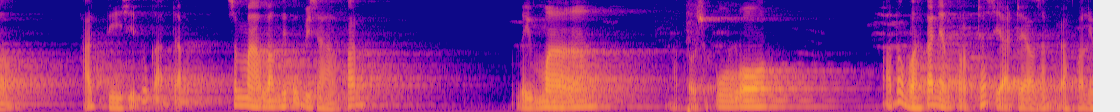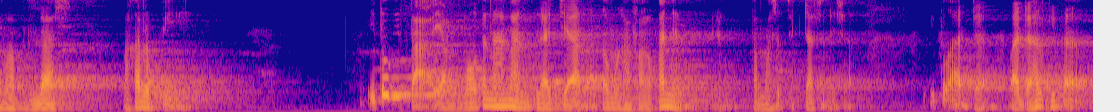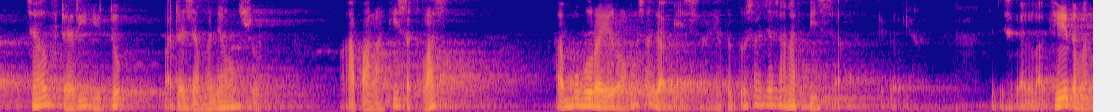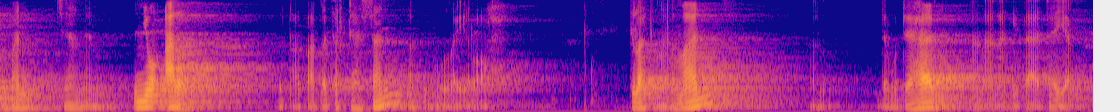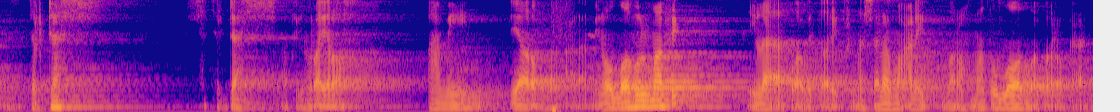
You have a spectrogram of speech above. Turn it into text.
hadis itu kadang semalam itu bisa hafal lima atau sepuluh atau bahkan yang cerdas ya ada yang sampai hafal lima belas bahkan lebih itu kita yang mau tenanan belajar atau menghafalkan yang, termasuk cerdas misalnya itu ada. Padahal kita jauh dari hidup pada zamannya Rasul. Apalagi sekelas Abu Hurairah masa nggak bisa ya tentu saja sangat bisa gitu ya. Jadi sekali lagi teman-teman jangan menyoal betapa kecerdasan Abu Hurairah. Itulah teman-teman. Mudah-mudahan anak-anak kita ada yang cerdas secerdas Abi Hurairah amin ya rabbal alamin wallahul muwaffiq ila aqwamit thoriq assalamualaikum warahmatullahi wabarakatuh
